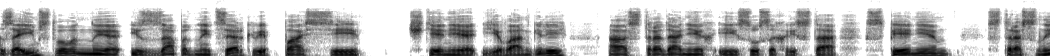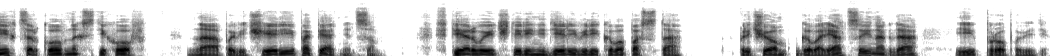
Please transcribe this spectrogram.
заимствованные из Западной Церкви пассии, чтение Евангелий о страданиях Иисуса Христа с пением страстных церковных стихов на повечерии по пятницам, в первые четыре недели Великого Поста, причем говорятся иногда и проповеди.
